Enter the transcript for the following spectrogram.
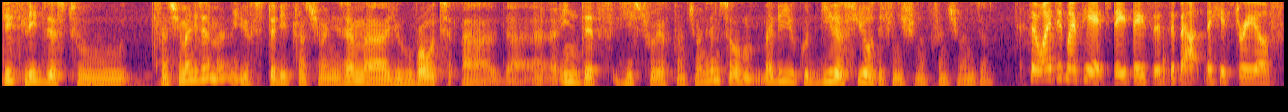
this leads us to transhumanism. You've studied transhumanism. Uh, you wrote uh, an in-depth history of transhumanism. So maybe you could give us your definition of transhumanism. So I did my PhD thesis about the history of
